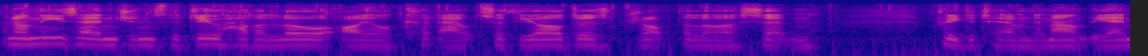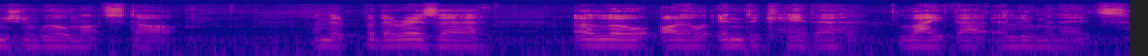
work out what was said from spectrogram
And on these engines they do have a low oil cutout, so if the oil does drop below a certain predetermined amount the engine will not start. And there, but there is a, a low oil indicator light that illuminates.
